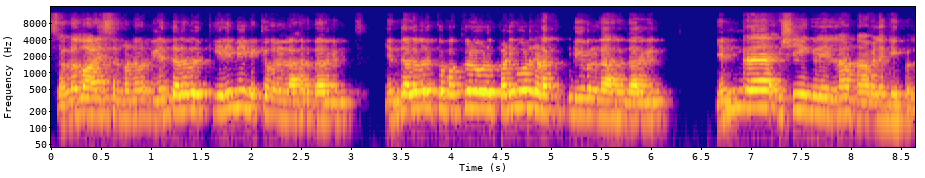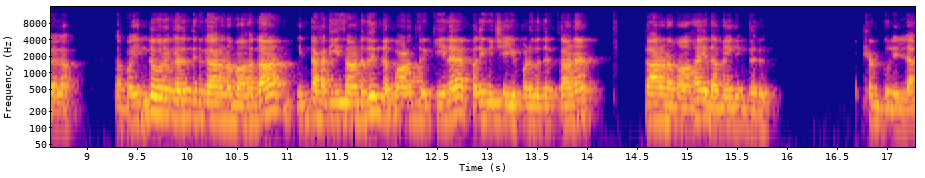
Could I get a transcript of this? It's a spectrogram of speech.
ஸல்லல்லாஹு மன்னவர்கள் எந்த அளவிற்கு எளிமை மிக்கவர்களாக இருந்தார்கள்? எந்த அளவிற்கு மக்களோடு பணிவோடு நடக்கக்கூடியவர்களாக இருந்தார்கள்? என்ற விஷயங்களை எல்லாம் நாம் விளங்கிக் கொள்ளலாம். அப்ப இந்த ஒரு கருத்தின் காரணமாக தான் இந்த ஹதீஸானது இந்த பாடத்திற்கு கீழே பதிவு செய்யப்படுவதற்கான காரணமாக இது அமைகின்றது. அல்ஹம்துலில்லா.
